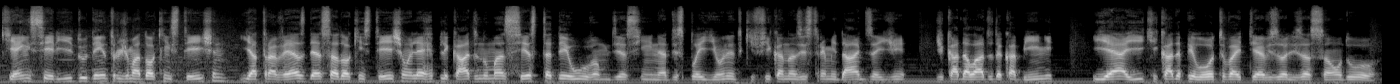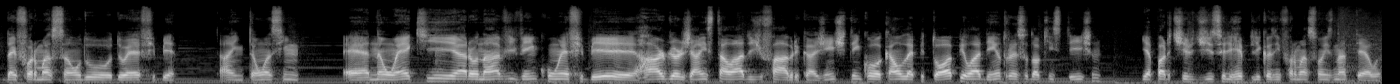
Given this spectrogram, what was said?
que é inserido dentro de uma docking station e através dessa docking station ele é replicado numa cesta DU, vamos dizer assim, né, display unit que fica nas extremidades aí de, de cada lado da cabine e é aí que cada piloto vai ter a visualização do, da informação do, do FB, tá? Então assim, é, não é que a aeronave vem com FB hardware já instalado de fábrica. A gente tem que colocar um laptop lá dentro dessa docking station e a partir disso ele replica as informações na tela.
